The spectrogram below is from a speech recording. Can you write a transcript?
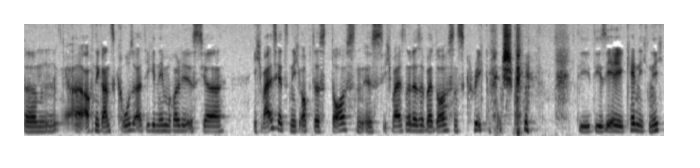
Ähm, auch eine ganz großartige Nebenrolle ist ja ich weiß jetzt nicht, ob das Dawson ist. Ich weiß nur, dass er bei Dawson's Creek mitspielt. Die, die Serie kenne ich nicht.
